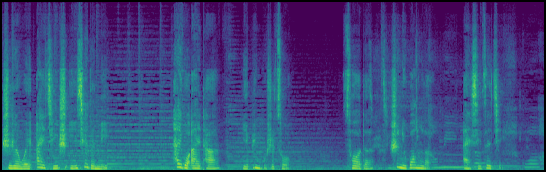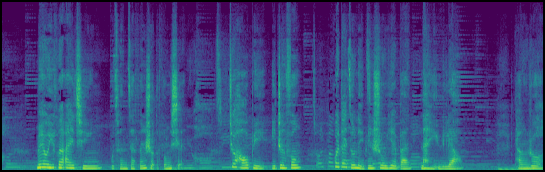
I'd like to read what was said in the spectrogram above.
是认为爱情是一切的你。太过爱他，也并不是错，错的是你忘了爱惜自己。没有一份爱情不存在分手的风险，就好比一阵风会带走哪片树叶般难以预料。倘若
